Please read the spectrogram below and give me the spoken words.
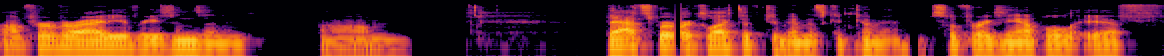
um, for a variety of reasons. And um, that's where collective commitments can come in. So, for example, if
